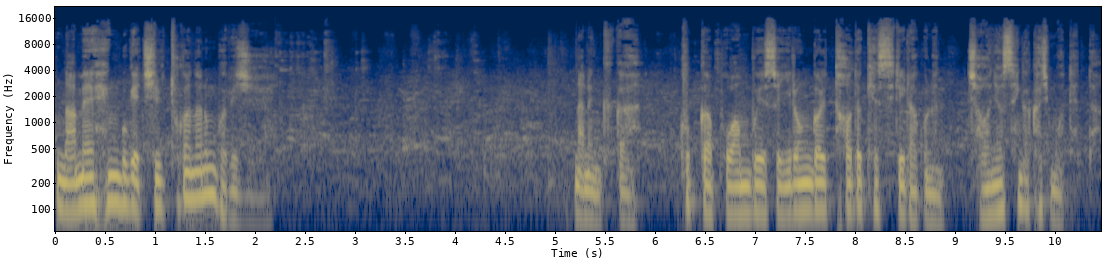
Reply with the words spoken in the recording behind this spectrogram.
남의 행복에 질투가 나는 법이지. 나는 그가 국가보안부에서 이런 걸 터득했으리라고는 전혀 생각하지 못했다.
